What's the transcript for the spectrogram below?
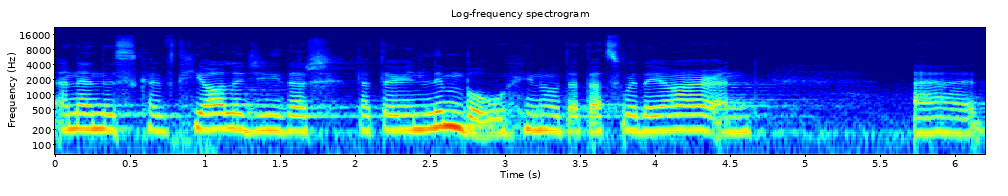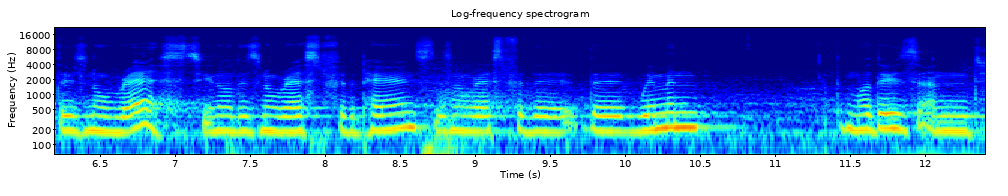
and then this kind of theology that, that they're in limbo, you know, that that's where they are, and uh, there's no rest, you know, there's no rest for the parents, there's no rest for the, the women, the mothers, and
